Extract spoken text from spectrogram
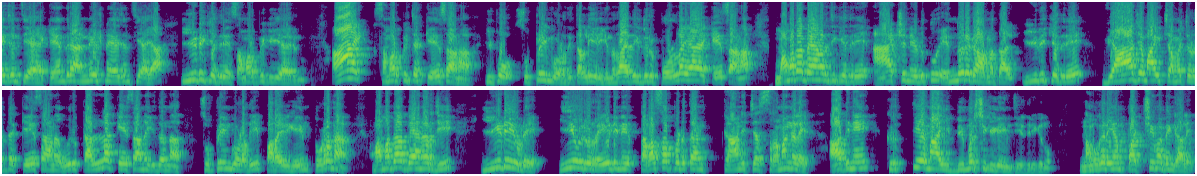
ഏജൻസിയായ കേന്ദ്ര അന്വേഷണ ഏജൻസിയായ ഇ ഡിക്കെതിരെ സമർപ്പിക്കുകയായിരുന്നു. ആ സമർപ്പിച്ച കേസാണ് ഇപ്പോൾ സുപ്രീം കോടതി തള്ളിയിരിക്കുന്നത്. അതായത് ഇതൊരു പൊള്ളയായ കേസാണ്. മമതാ ബാനർജിക്കെതിരെ ആക്ഷൻ എടുത്തു എന്നൊരു കാരണത്താൽ ഇ ഡിക്കെതിരെ വ്യാജമായി ചമച്ചെടുത്ത കേസാണ്. ഒരു കള്ള കേസാണ് ഇതെന്ന് സുപ്രീം കോടതി പറയുകയും തുടർന്ന് മമതാ ബാനർജി ഇ ഡിയുടെ ഈ ഒരു റെയ്ഡിനെ തടസ്സപ്പെടുത്താൻ കാണിച്ച ശ്രമങ്ങളെ അതിനെ കൃത്യമായി വിമർശിക്കുകയും ചെയ്തിരിക്കുന്നു. നമുക്കറിയാം പശ്ചിമ ബംഗാളിൽ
